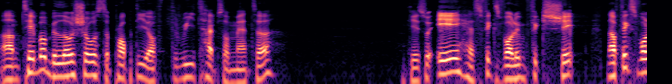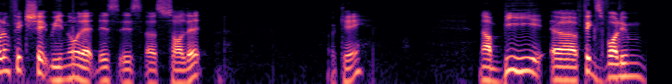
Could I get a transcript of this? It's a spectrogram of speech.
Um, table below shows the property of three types of matter. Okay, so A has fixed volume, fixed shape. Now fixed volume, fixed shape, we know that this is a solid. Okay. Now B, uh, fixed volume,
